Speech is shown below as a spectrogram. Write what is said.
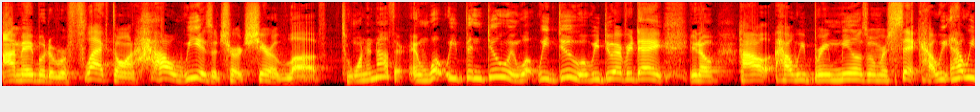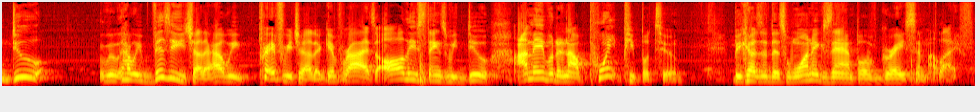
I'm able to reflect on how we as a church share love to one another and what we've been doing, what we do, what we do every day, you know, how, how we bring meals when we're sick, how we, how we do how we visit each other, how we pray for each other, give rides, all these things we do, I'm able to now point people to because of this one example of grace in my life.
